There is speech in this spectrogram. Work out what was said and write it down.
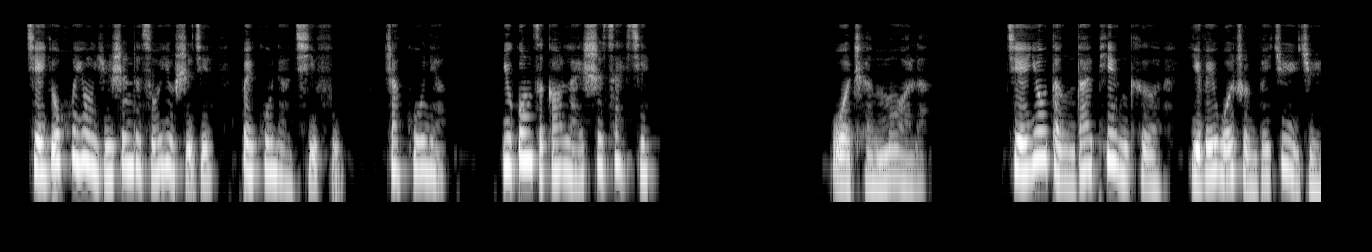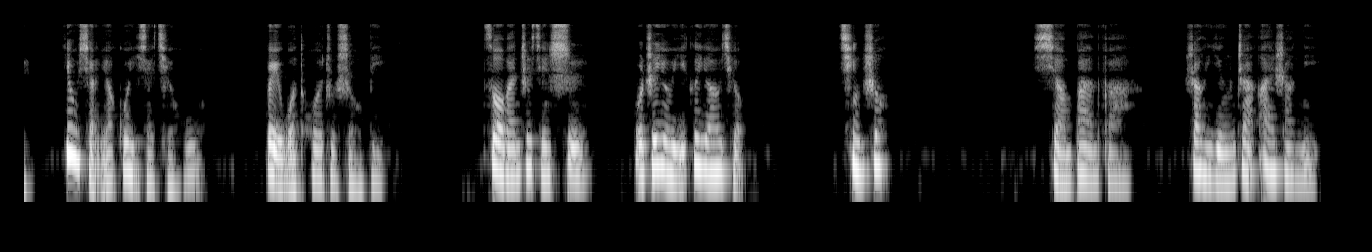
解忧会用余生的所有时间为姑娘祈福，让姑娘与公子高来世再见。我沉默了。解忧等待片刻，以为我准备拒绝，又想要跪下求我，被我拖住手臂。做完这件事，我只有一个要求，请说。想办法让迎战爱上你。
